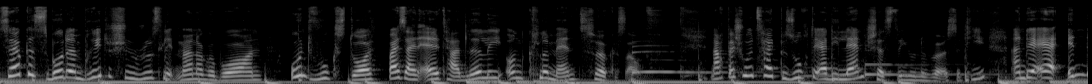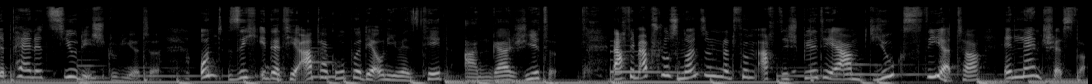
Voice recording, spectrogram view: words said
Circus wurde im britischen Ruislip Manor geboren und wuchs dort bei seinen Eltern Lily und Clement Circus auf. Nach der Schulzeit besuchte er die Lancaster University, an der er Independent Studies studierte und sich in der Theatergruppe der Universität engagierte. Nach dem Abschluss 1985 spielte er am Duke's Theatre in Lancaster.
